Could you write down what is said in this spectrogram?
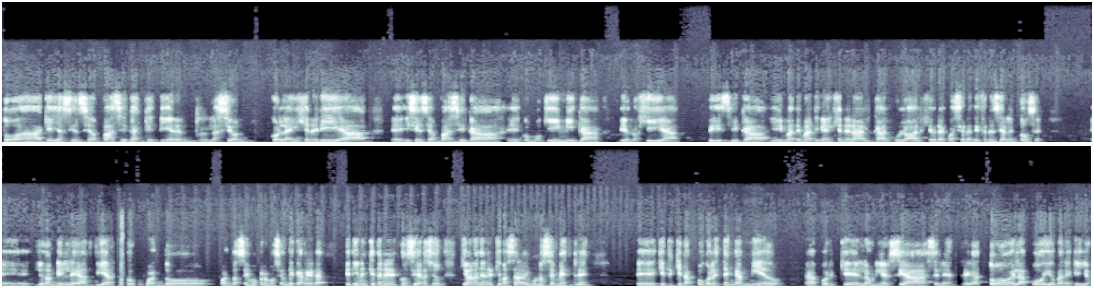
todas aquellas ciencias básicas que tienen relación con la ingeniería eh, y ciencias básicas eh, como química, biología, física y matemática en general, cálculo, álgebra, ecuaciones diferenciales. Entonces, eh, yo también le advierto cuando, cuando hacemos promoción de carrera que tienen que tener en consideración que van a tener que pasar algunos semestres que, que, tampoco les tengan miedo, porque la universidad se les entrega todo el apoyo para que ellos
